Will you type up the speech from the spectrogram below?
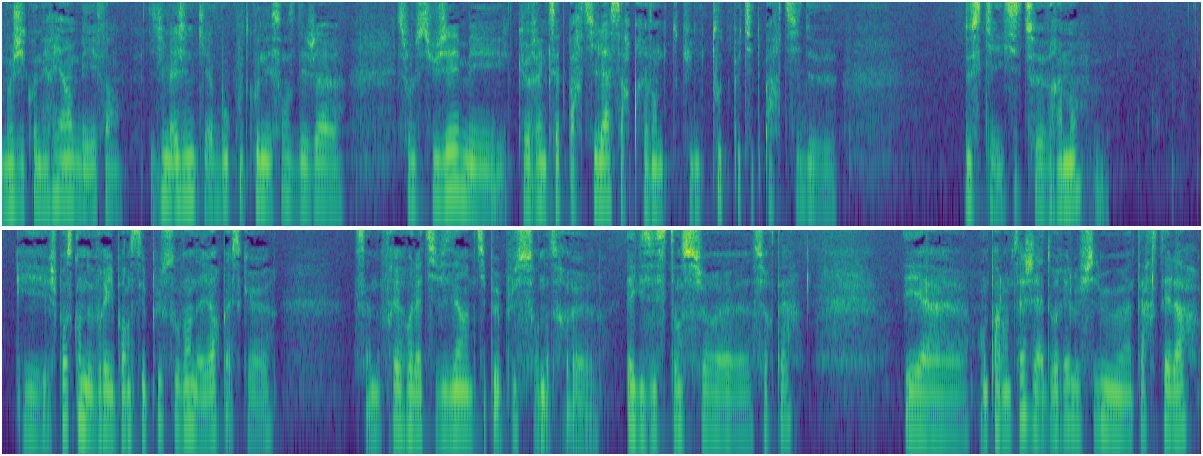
moi, j'y connais rien, mais enfin, j'imagine qu'il y a beaucoup de connaissances déjà sur le sujet, mais que rien que cette partie-là, ça représente qu'une toute petite partie de de ce qui existe vraiment. Et je pense qu'on devrait y penser plus souvent d'ailleurs parce que ça nous ferait relativiser un petit peu plus sur notre euh, existence sur, euh, sur Terre. Et euh, en parlant de ça, j'ai adoré le film Interstellar.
